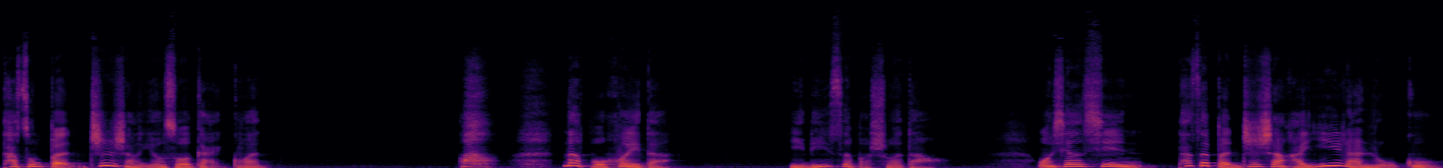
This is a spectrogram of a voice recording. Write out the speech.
他从本质上有所改观。”哦，那不会的，伊丽莎白说道。我相信他在本质上还依然如故。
